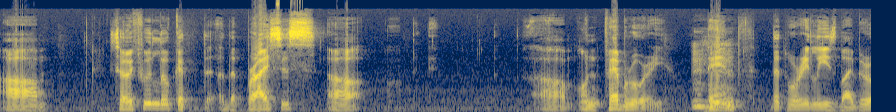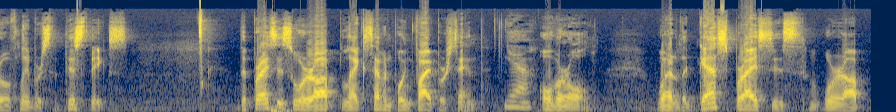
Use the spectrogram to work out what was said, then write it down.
um, so if we look at the, the prices uh, um, on February mm-hmm. 10th that were released by Bureau of Labor Statistics the prices were up like 7.5% yeah. overall, where the gas prices were up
